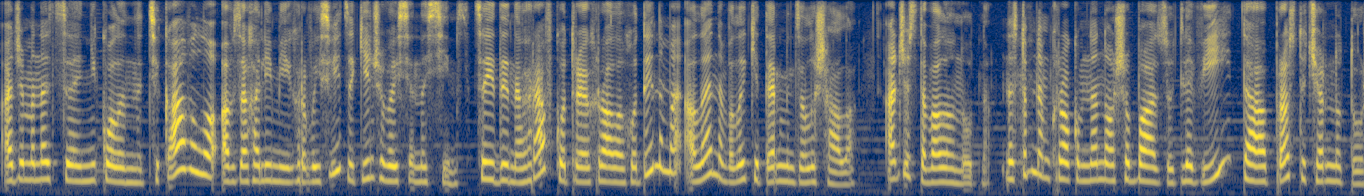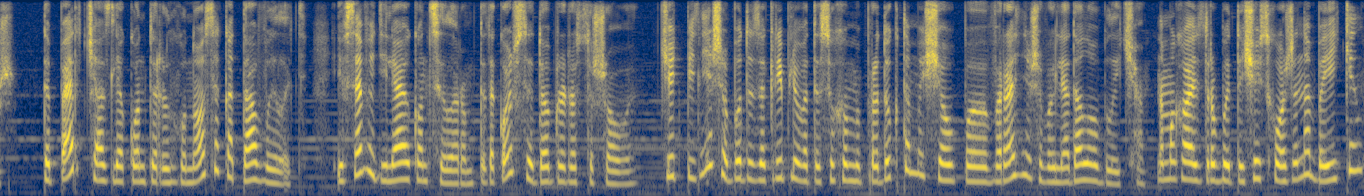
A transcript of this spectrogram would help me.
адже мене це ніколи не цікавило, а взагалі мій ігровий світ закінчувався на Sims. Це єдина гра, в котру я грала годинами, але на великий термін залишала. Адже ставало нудно. Наступним кроком наношу базу для вій та просто чорну туш. Тепер час для контурингу носика та вилиць. І все виділяю консилером та також все добре розташовую. Чуть пізніше буду закріплювати сухими продуктами, щоб е, виразніше виглядало обличчя. Намагаюсь зробити щось схоже на бейкінг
